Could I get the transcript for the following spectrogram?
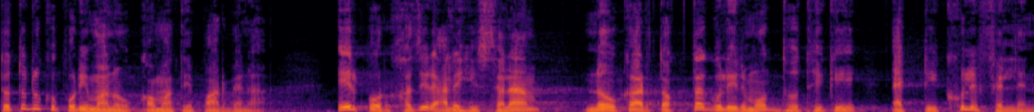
ততটুকু পরিমাণও কমাতে পারবে না। এরপর খাজির আলহিসাল্লাম নৌকার তক্তাগুলির মধ্য থেকে একটি খুলে ফেললেন।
